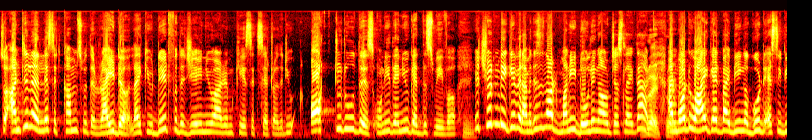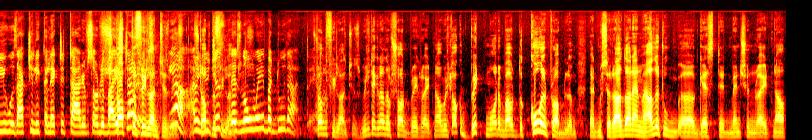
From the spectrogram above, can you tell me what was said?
So, until and unless it comes with a rider, like you did for the JNNURM case, etc., that you ought to do this, only then you get this waiver, it shouldn't be given. I mean, this is not money doling out just like that. Right, right. And what do I get by being a good SEB who's actually collected tariffs or revised Stop the tariffs? free lunches, Yeah, basically. I mean, Stop you the just, there's no way but do that. Yeah. Stop the free lunches. We'll take another short break right now. We'll talk a bit more about the coal problem that Mr. Razdan and my other two uh, guests did mention right now.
